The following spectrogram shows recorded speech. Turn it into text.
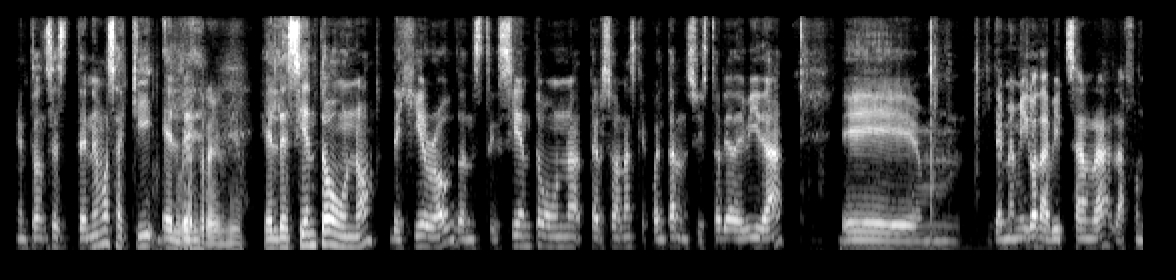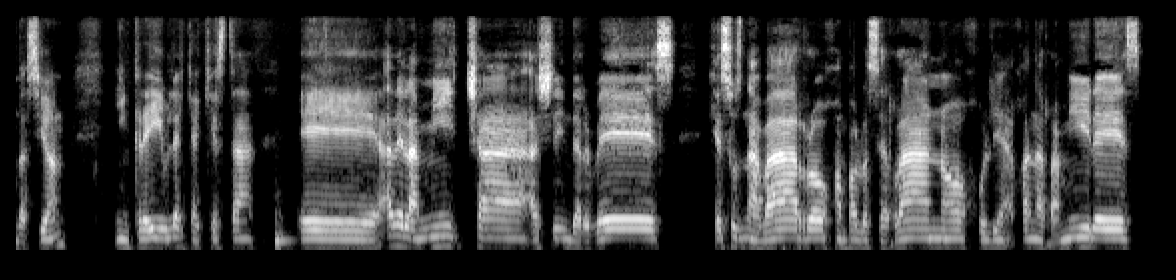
Entonces, tenemos aquí el de, el, el, de 101, de Hero, donde 101 personas que cuentan su historia de vida. Eh, de mi amigo David Sanra, la fundación. Increíble que aquí está eh, Adela Micha, Ashley Derbez, Jesús Navarro, Juan Pablo Serrano, Juana Ramírez,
